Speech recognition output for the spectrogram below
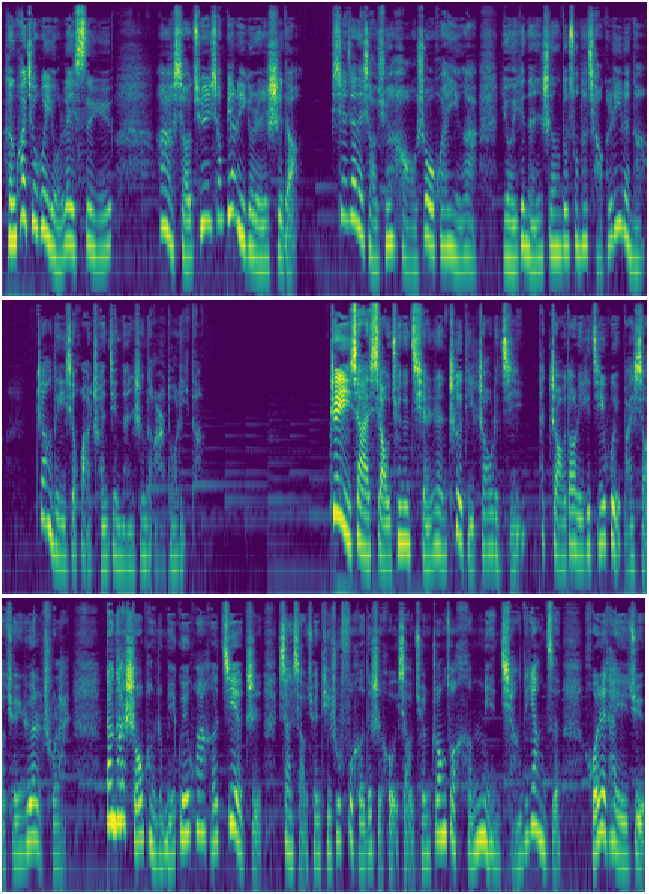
很快就会有类似于啊，小圈像变了一个人似的。现在的小圈好受欢迎啊，有一个男生都送她巧克力了呢。这样的一些话传进男生的耳朵里的，这一下小圈的前任彻底着了急，他找到了一个机会把小圈约了出来。当他手捧着玫瑰花和戒指向小圈提出复合的时候，小圈装作很勉强的样子，回了他一句：“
